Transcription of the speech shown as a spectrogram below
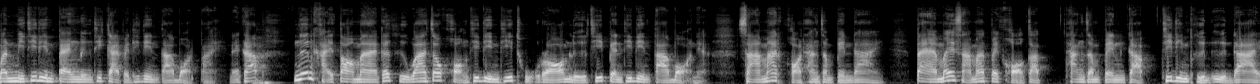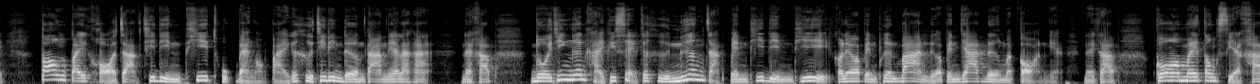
มันมีที่ดินแปลงหนึ่งที่กลายเป็นที่ดินตาบอดไปนะครับเงื่อนไขต่อมาก็คือว่าเจ้าของที่ดินที่ถูกร้อมหรือที่เป็นที่ดินตาบอดเนี่ยสามารถขอทางจำเป็นได้ แต่ไม่สามารถไปขอกับทางจำเป็นกับที่ดินผืนอื่นได้ ต้องไปขอจากที่ดินที่ถูกแบ่งออกไป ก็คือที่ดินเดิมตามนี้แหละฮะ นะครับ โดยที่เงื่อนไขพิเศษก็คือเนื่องจากเป็นที่ดินที่เขาเรียกว่าเป็นเพื่อนบ้าน หรือว่าเป็นญาติเดิมมาก่อนเนี่ยนะครับ ก็ไม่ต้องเสียค่า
